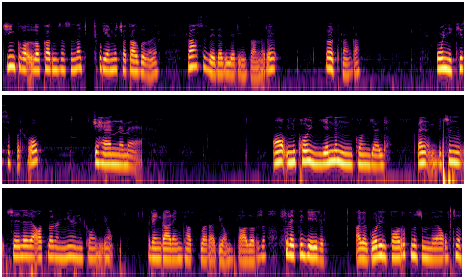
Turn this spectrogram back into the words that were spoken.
Cin lokantasında çubuk yerine çatal kullanır. Rahatsız edebilir insanları. 4 kanka. 12 0 hop. Cehenneme. Aa unicorn. Yeniden unicorn geldi. Ben bütün şeylere atlara niye unicorn diyorum. Rengarenk atlara diyorum daha doğrusu. Sürekli geğirir. Aga goril Faruk musun be 6.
